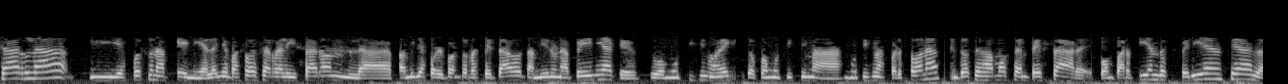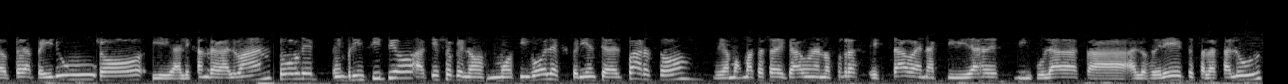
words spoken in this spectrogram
charla y después una peña. El año pasado se realizaron las familias por el parto respetado, también una peña que tuvo muchísimo éxito, fue muchísimas, muchísimas personas. Entonces vamos a empezar compartiendo experiencias, la doctora Peirú, yo y Alejandra Galván, sobre, en principio, aquello que nos motivó la experiencia del parto, digamos, más allá de cada una de nosotras estaba en actividades vinculadas a los derechos, a la salud.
